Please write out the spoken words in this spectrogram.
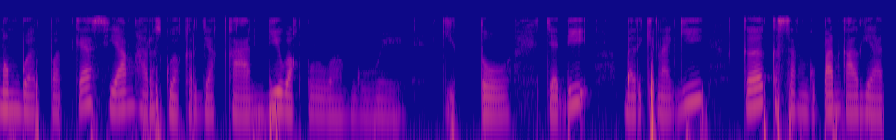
membuat podcast yang harus gue kerjakan di waktu luang gue gitu. Jadi balikin lagi ke kesanggupan kalian.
